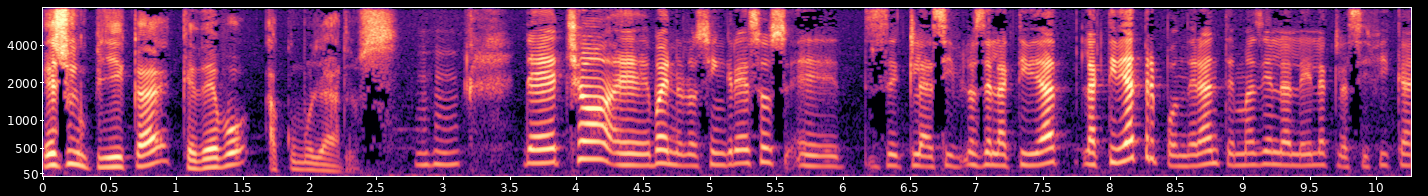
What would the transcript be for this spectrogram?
eso implica que debo acumularlos. De hecho, eh, bueno, los ingresos, eh, los de la actividad, la actividad preponderante, más bien la ley la clasifica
